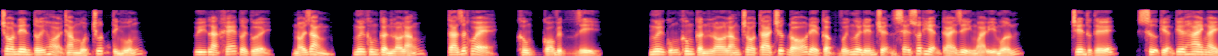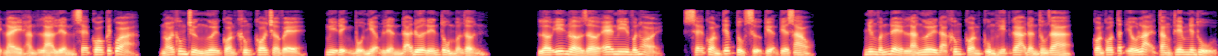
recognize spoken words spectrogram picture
cho nên tới hỏi thăm một chút tình huống. Uy lạc khẽ cười cười, nói rằng, ngươi không cần lo lắng, ta rất khỏe, không có việc gì. Ngươi cũng không cần lo lắng cho ta trước đó đề cập với ngươi đến chuyện sẽ xuất hiện cái gì ngoài ý mớn trên thực tế, sự kiện kia hai ngày này hẳn là liền sẽ có kết quả, nói không chừng ngươi còn không có trở về, nghị định bổ nhiệm liền đã đưa đến tùm bận tận. Linze nghi vẫn hỏi, sẽ còn tiếp tục sự kiện kia sao? Nhưng vấn đề là ngươi đã không còn cùng hít ga đần thông ra còn có tất yếu lại tăng thêm nhân thủ,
